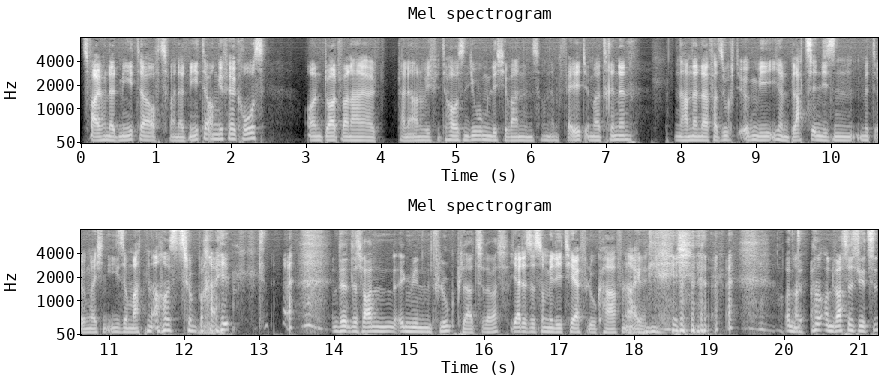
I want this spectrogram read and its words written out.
200 Meter auf 200 Meter ungefähr groß. Und dort waren halt, keine Ahnung, wie viele tausend Jugendliche waren in so einem Feld immer drinnen und haben dann da versucht, irgendwie ihren Platz in diesen, mit irgendwelchen Isomatten auszubreiten. Und das war ein, irgendwie ein Flugplatz, oder was? Ja, das ist so ein Militärflughafen Okay. eigentlich. Und, und was ist jetzt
